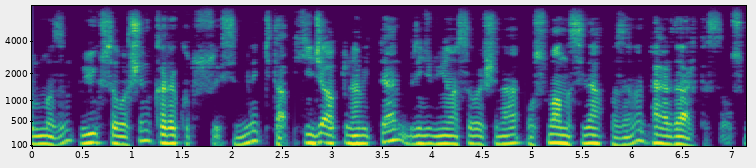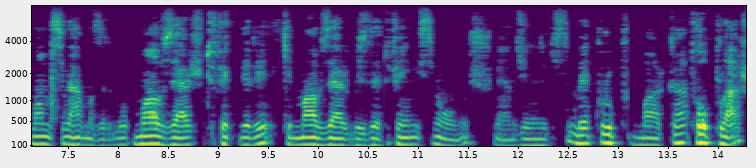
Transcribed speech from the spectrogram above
Yorulmaz'ın Büyük Savaş'ın Kara Kutusu isimli kitap. İkinci Abdülhamit'ten Birinci Dünya Savaşı'na Osmanlı silah pazarının perde arkası. Osmanlı silah pazarı bu Mavzer tüfekleri ki Mavzer bizde tüfeğin ismi olmuş yani jenerik isim ve Krupp marka toplar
